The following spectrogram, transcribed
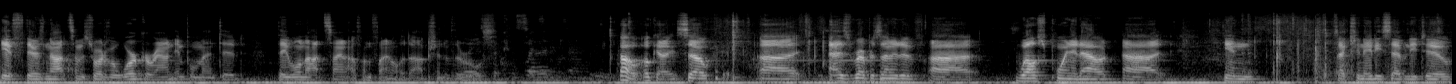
if there's not some sort of a workaround implemented, they will not sign off on final adoption of the rules. Oh, okay. So, uh, as Representative uh, Welsh pointed out, uh, in Section 8072,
